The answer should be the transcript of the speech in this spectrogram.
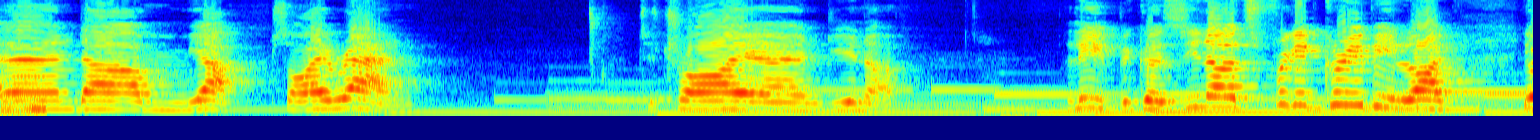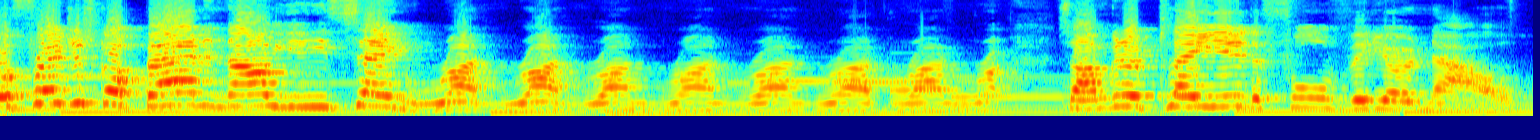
And, um, yeah, so I ran. To try and, you know, leave. Because, you know, it's freaking creepy. Like, your friend just got banned and now he's saying, run, run, run, run, run, run, run, run. So I'm going to play you the full video now.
